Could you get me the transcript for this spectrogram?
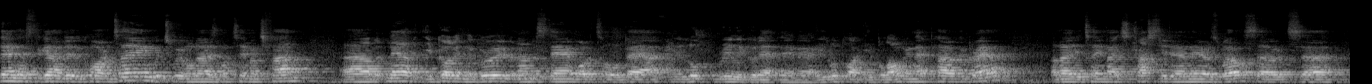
then has to go and do the quarantine, which we all know is not too much fun. Uh, but now that you've got in the groove and understand what it's all about, you look really good out there now. You look like you belong in that part of the ground. I know your teammates trust you down there as well, so it's, uh,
